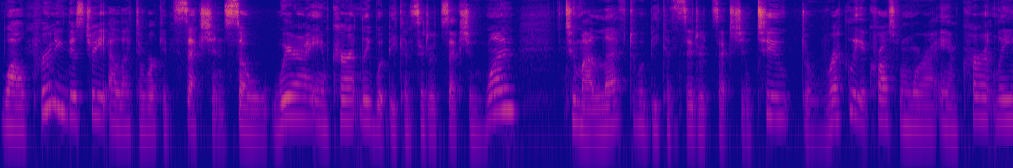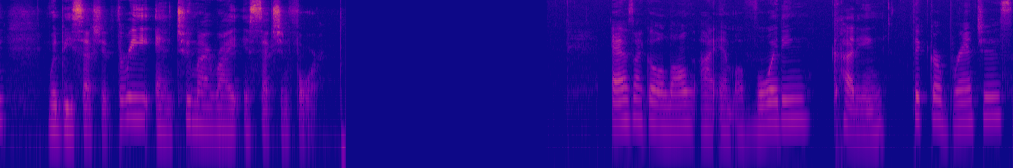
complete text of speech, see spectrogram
While pruning this tree, I like to work in sections. So where I am currently would be considered section one, to my left would be considered section two. Directly across from where I am currently would be section three. And to my right is section four. As I go along, I am avoiding cutting thicker branches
